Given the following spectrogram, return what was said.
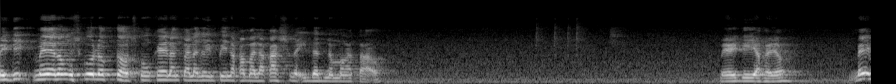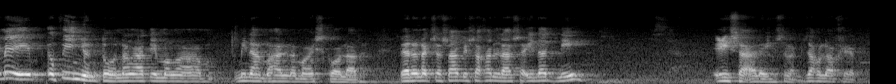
may, mayroong school of thoughts kung kailan talaga yung pinakamalakas na edad ng mga tao. May idea kayo? May, may opinion to ng ating mga minamahal na mga scholar. Pero nagsasabi sa kanila sa edad ni Isa alayhi salam. Jazakallah khair.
